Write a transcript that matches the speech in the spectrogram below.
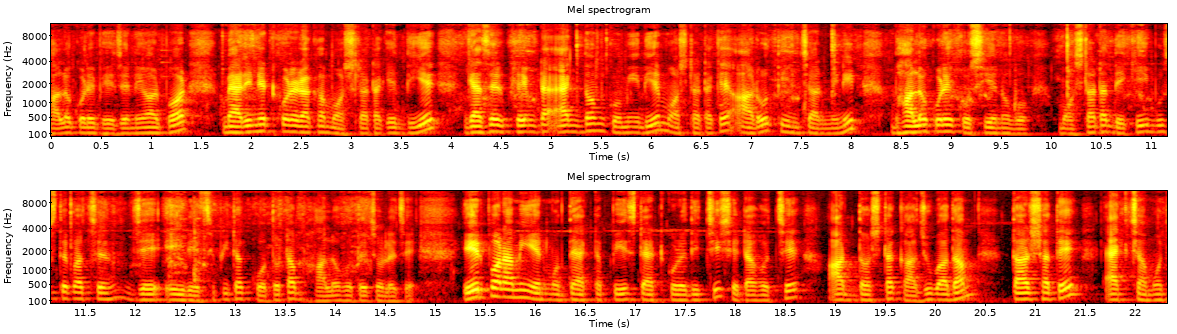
ভালো করে ভেজে নেওয়ার পর ম্যারিনেট করে রাখা মশলাটাকে দিয়ে গ্যাসের ফ্লেমটা একদম কমিয়ে দিয়ে মশলাটাকে আরও তিন চার মিনিট ভালো করে কষিয়ে নেব। মশলাটা দেখেই বুঝতে পারছেন যে এই রেসিপিটা কতটা ভালো হতে চলেছে। এরপর আমি এর মধ্যে একটা পেস্ট অ্যাড করে দিচ্ছি, সেটা হচ্ছে আট দশটা কাজু বাদাম তার সাথে এক চামচ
